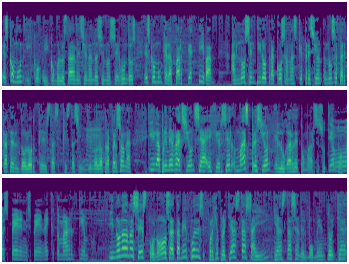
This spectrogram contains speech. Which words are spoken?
Es común, y, co- y como lo estaba mencionando hace unos segundos, es común que la parte activa, al no sentir otra cosa más que presión, no se percate del dolor que está, que está sintiendo la otra persona. Y la primera reacción sea ejercer más presión en lugar de tomarse su tiempo. No, esperen, esperen, hay que tomar tiempo. Y no nada más esto, ¿no? O sea, también puedes, por ejemplo, ya estás ahí, ya estás en el momento, ya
